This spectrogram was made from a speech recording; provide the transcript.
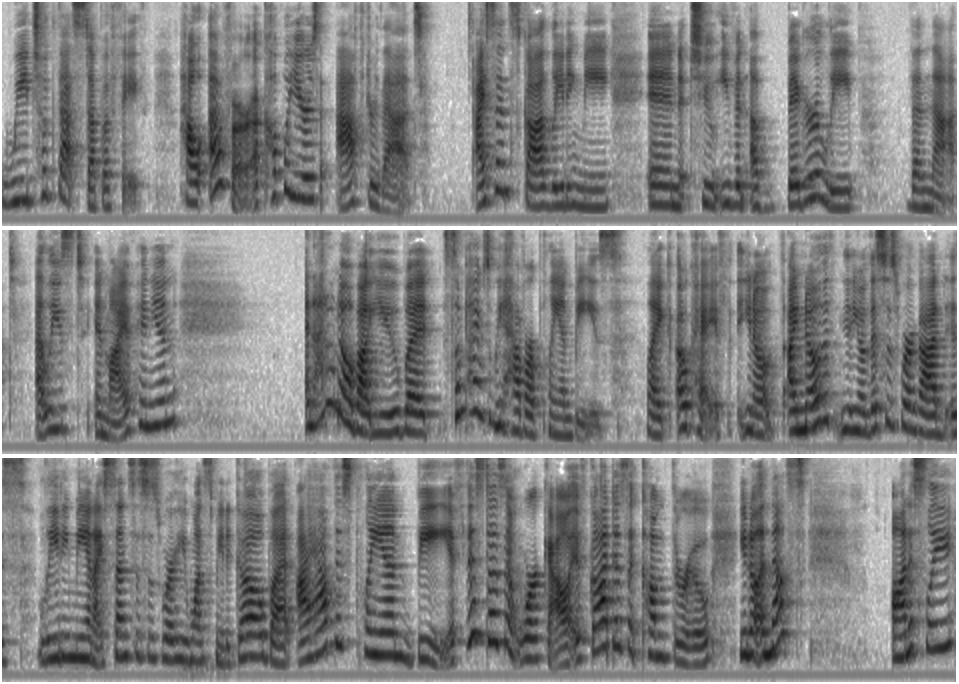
we took that step of faith. However, a couple years after that, I sensed God leading me into even a bigger leap than that, at least in my opinion. And I don't know about you, but sometimes we have our plan Bs. Like, okay, if you know, I know that you know this is where God is leading me and I sense this is where he wants me to go, but I have this plan B. If this doesn't work out, if God doesn't come through, you know, and that's honestly,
